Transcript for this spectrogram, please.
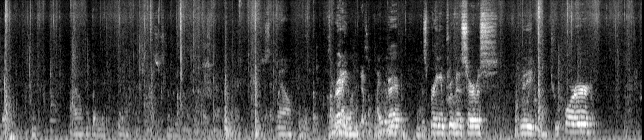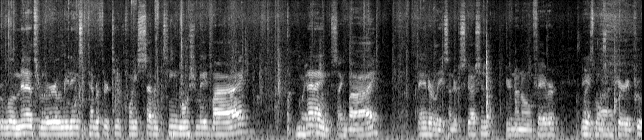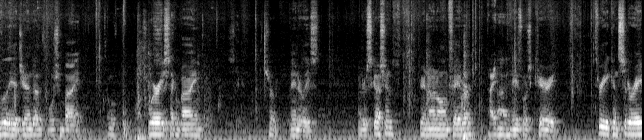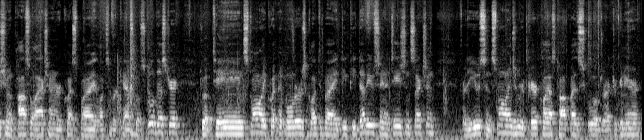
think that, I don't think anybody, you know, it's just nobody wanted to play that. It's just like, well. Ready? Yep. I really. Okay, let's bring improvement service committee to order. Approval of minutes from the regular meeting, September thirteenth, twenty seventeen. Motion made by Nenning, second by Vanderleest. Under discussion, hearing none, all in favor. Nays, motion Aye. carry. Approval of the agenda, motion by Wery, second by Sure. Vanderleest. Under discussion, hearing none, all in favor. Aye. Nays motion carry. Three, consideration of possible action on a request by Luxembourg Casco School District to obtain small equipment motors collected by DPW sanitation section for the use in small engine repair class taught by the school. Director Grenier.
